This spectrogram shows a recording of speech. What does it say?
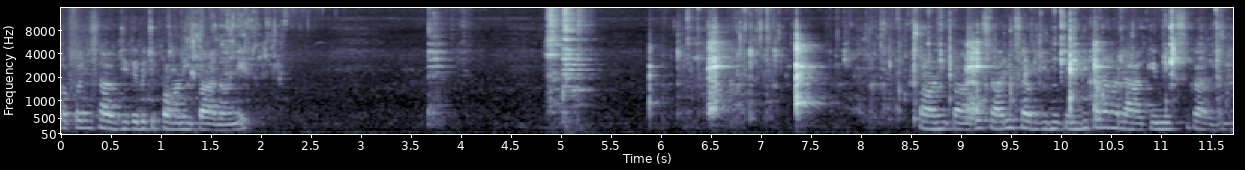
ਆਪਾਂ ਜੀ ਸਬਜ਼ੀ ਦੇ ਵਿੱਚ ਪਾਣੀ ਪਾ ਦਾਂਗੇ। ਪਾਣੀ ਪਾ ਕੇ ਸਾਰੀ ਸਬਜ਼ੀ ਨੂੰ ਚੰਗੀ ਤਰ੍ਹਾਂ ਹਿਲਾ ਕੇ ਮਿਕਸ ਕਰ ਦੇਣਾ।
